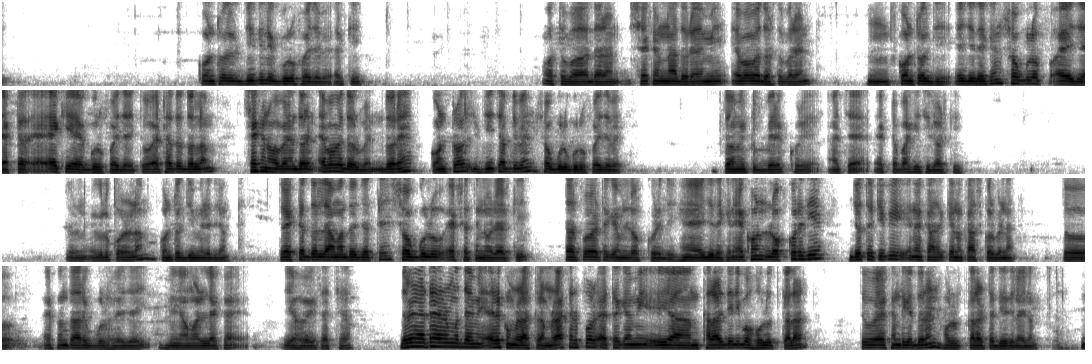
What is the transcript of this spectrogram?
কন্ট্রোল জি দিলে গ্রুপ হয়ে যাবে আর কি। অথবা দাঁড়ান, সেখানে না ধরে আমি এভাবে ধরতে পারেন। Control G. এই যে দেখেন, সবগুলো এই যে একটা একই গ্রুপ হয়ে যায়। তো এটা তো ধরলাম, সেখানে হবে না। ধরেন এভাবে ধরবেন, ধরে কন্ট্রোল জি চাপ দিবেন, সবগুলো গ্রুপ হয়ে যাবে। তো আমি একটু ব্রেক করি। আচ্ছা একটা বাকি ছিল আর কি। ধরুন, এগুলো করলাম কন্ট্রোল জি মেরে দিলাম। তো একটা ধরলে আমাদের যাতে সবগুলো একসাথে নড়ে আর কি। তারপর এটাকে আমি লক করে দিই। হ্যাঁ এই যে দেখেন, এখন লক করে দিয়ে যত টিপি না কেন কাজ করবে না। তো এখন তো আরেক ভুল হয়ে যায়। হ্যাঁ আমার লেখা ইয়ে হয়ে গেছে আচ্ছা। ধরেন এটার মধ্যে আমি এরকম রাখলাম। রাখার পর এটাকে আমি কালার দিয়ে দিব হলুদ কালার তো এখান থেকে ধরেন হলুদ কালারটা দিয়ে দিলাম।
